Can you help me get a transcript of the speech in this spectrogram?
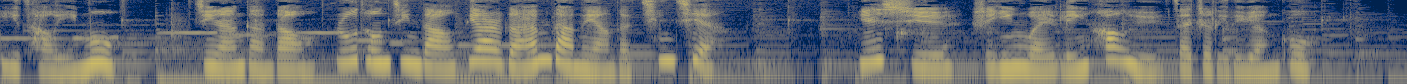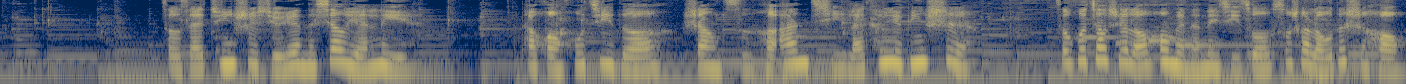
一草一木，竟然感到如同进到第二个 M 大那样的亲切。也许是因为林浩宇在这里的缘故。走在军事学院的校园里，他恍惚记得上次和安琪来看阅兵式，走过教学楼后面的那几座宿舍楼的时候，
